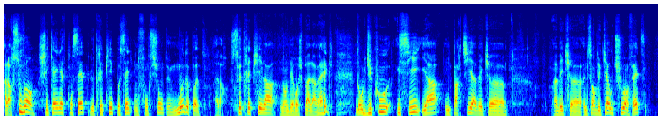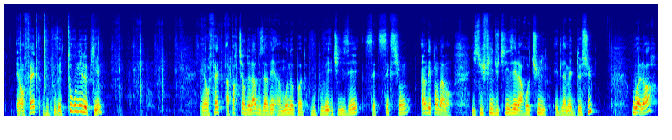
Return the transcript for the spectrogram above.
alors souvent, chez KNF Concept, le trépied possède une fonction de monopode. Alors ce trépied-là n'en déroge pas à la règle. Donc du coup, ici, il y a une partie avec, euh, euh, une sorte de caoutchouc en fait. Et en fait, vous pouvez tourner le pied. Et en fait, à partir de là, vous avez un monopode. Vous pouvez utiliser cette section indépendamment. Il suffit d'utiliser la rotule et de la mettre dessus. Ou alors,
